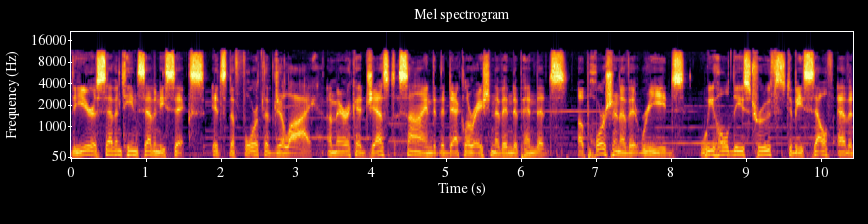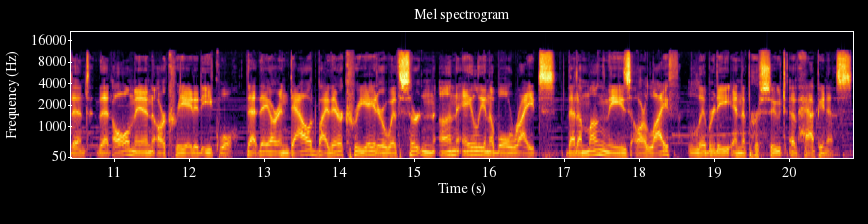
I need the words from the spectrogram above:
The year is 1776. It's the 4th of July. America just signed the Declaration of Independence. A portion of it reads We hold these truths to be self evident that all men are created equal, that they are endowed by their Creator with certain unalienable rights, that among these are life, liberty, and the pursuit of happiness.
